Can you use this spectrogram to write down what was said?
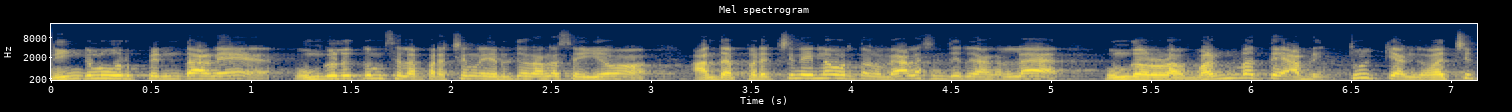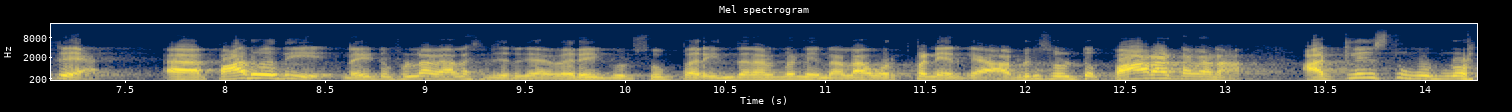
நீங்களும் ஒரு பெண் தானே? உங்களுக்கும் சில பிரச்சனைகள் இருக்க தானே செய்யும்? அந்த பிரச்சனையில ஒருத்தவங்க வேலை செஞ்சிருக்காங்கல்ல உங்களோட வன்மத்தை அப்படி தூக்கி அங்கே வச்சுட்டு பார்வதி நைட்டு ஃபுல்லாக வேலை செஞ்சிருக்க. வெரி குட் சூப்பர் இந்த நிலைமை நீ நல்லா ஒர்க் பண்ணியிருக்க. அப்படின்னு சொல்லிட்டு பாராட்ட வேணாம். அட்லீஸ்ட் உன்னோட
